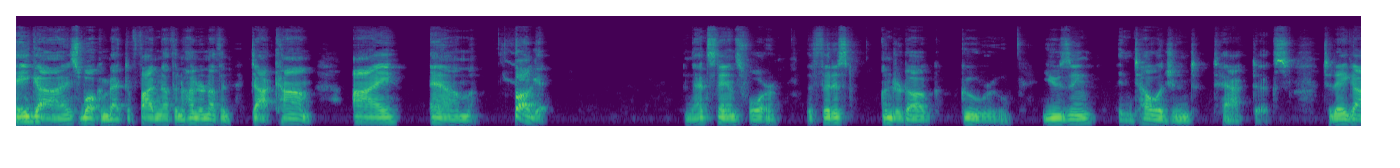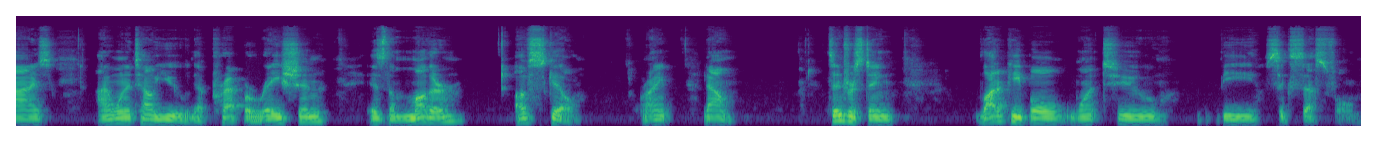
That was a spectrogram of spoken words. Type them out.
Hey guys, welcome back to 5 nothing 100 nothing.com. I am Fuggit. And that stands for the fittest underdog guru using intelligent tactics. Today, guys, I want to tell you that preparation is the mother of skill, right? Now, it's interesting. A lot of people want to be successful.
